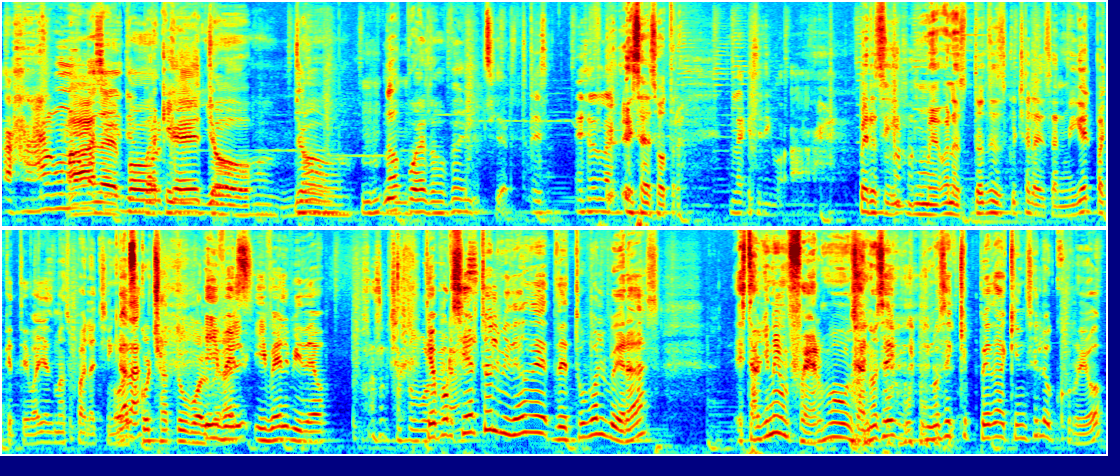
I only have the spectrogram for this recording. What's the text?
Ajá, alguna Ah, la así. porque Porque yo, yo no. puedo ver. Cierto. Es- esa es la, Esa es otra. la que sí digo. Ah. Pero sí, me- bueno, entonces escucha la de San Miguel para que te vayas más para la O chingada. escucha tú y ve, volverás. el, y ve el video. Que por volverás. cierto, el video de, de Tú Volverás está bien enfermo. O sea, no sé, no sé qué pedo a quién se le ocurrió.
